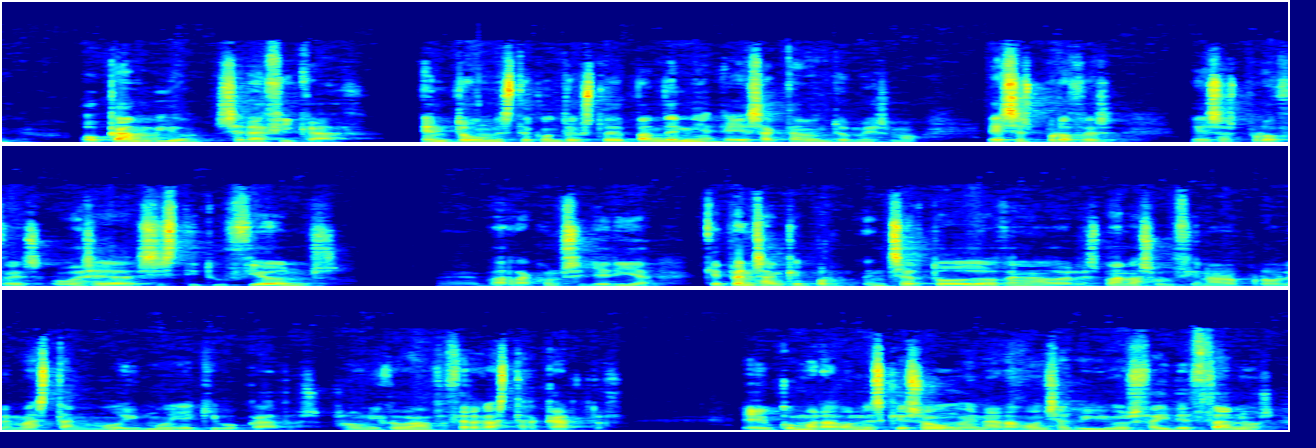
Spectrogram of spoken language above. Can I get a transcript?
o cambio será eficaz. Entón, neste contexto de pandemia, é exactamente o mesmo. Eses profes, esas profes ou esas institucións eh, barra consellería que pensan que por encher todo de ordenadores van a solucionar o problema están moi moi equivocados. O único que van a facer é gastar cartos. Eu como aragones que son, en Aragón xa vivimos fai dez anos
